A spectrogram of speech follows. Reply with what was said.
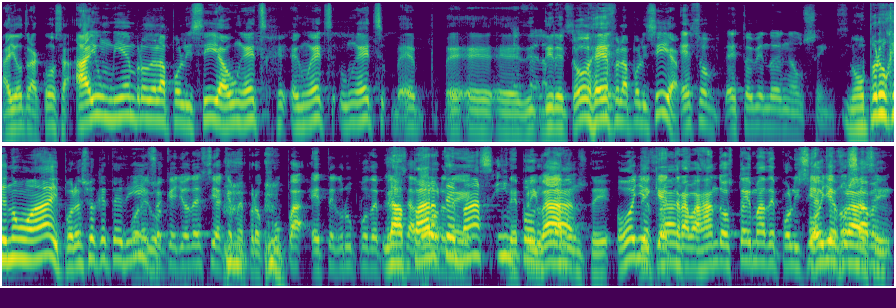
hay otra cosa. Hay un miembro de la policía, un ex, un ex, un ex eh, eh, eh, director jefe de la policía. Eso estoy viendo en ausencia. No, pero que no hay, por eso es que te digo. Por eso es que yo decía que me preocupa este grupo de La parte más importante, oye, que trabajando temas de policía oye, Francis,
